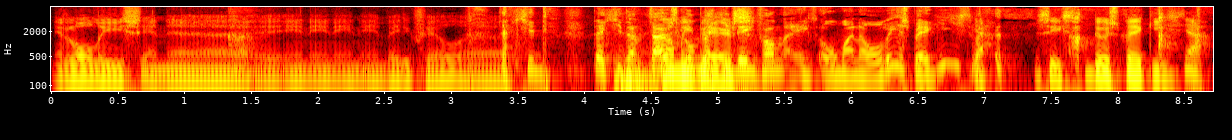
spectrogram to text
In lollies en in, in, in, in weet ik veel. Dat je, dat je dan thuis komt dat je denkt van, heeft oma nou alweer spekkies? Ja, precies. Dus spekkies, ja.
